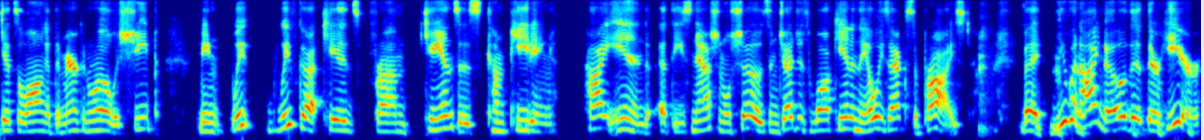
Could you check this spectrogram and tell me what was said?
gets along at the American Royal with sheep. I mean, we we've got kids from Kansas competing high end at these national shows and judges walk in and they always act surprised. But you and i know that they're here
